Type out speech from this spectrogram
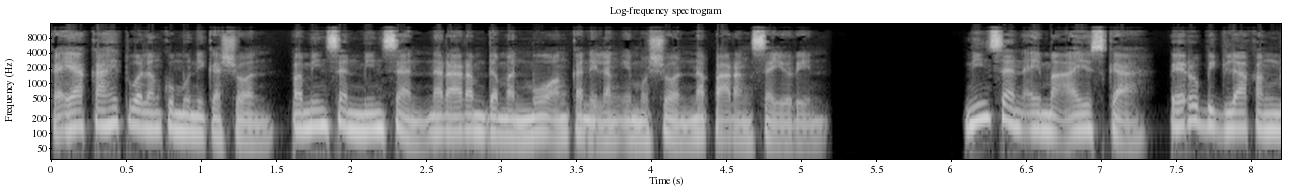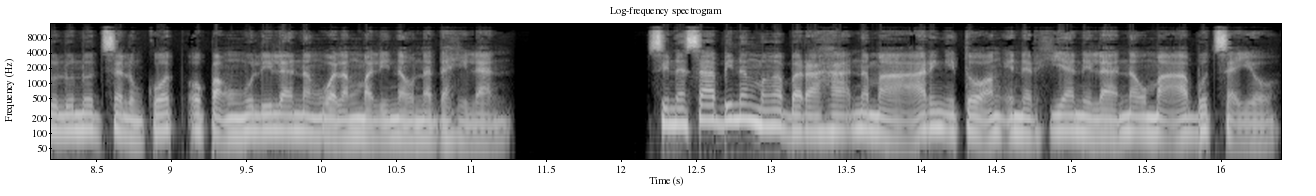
Kaya kahit walang komunikasyon, paminsan-minsan nararamdaman mo ang kanilang emosyon na parang sayo rin. Minsan ay maayos ka, pero bigla kang lulunod sa lungkot o pangungulila ng walang malinaw na dahilan. Sinasabi ng mga baraha na maaaring ito ang enerhiya nila na umaabot sa iyo,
